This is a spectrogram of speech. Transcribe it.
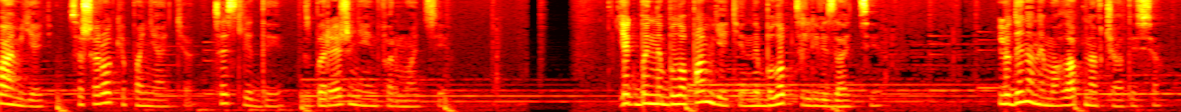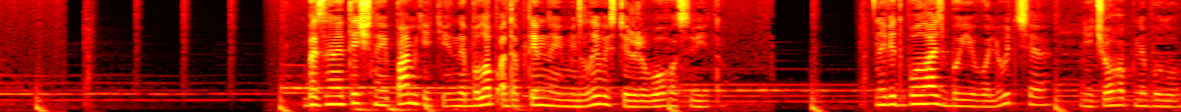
Пам'ять це широке поняття, це сліди, збереження інформації. Якби не було пам'яті, не було б цивілізації. Людина не могла б навчатися. Без генетичної пам'яті не було б адаптивної мінливості живого світу. Не відбулась би еволюція, нічого б не було.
